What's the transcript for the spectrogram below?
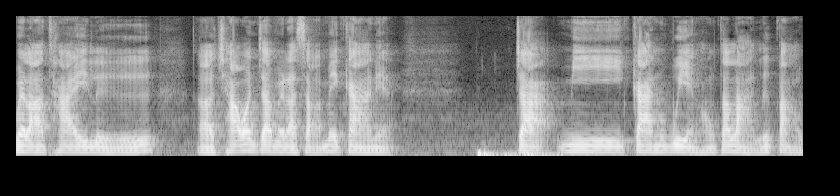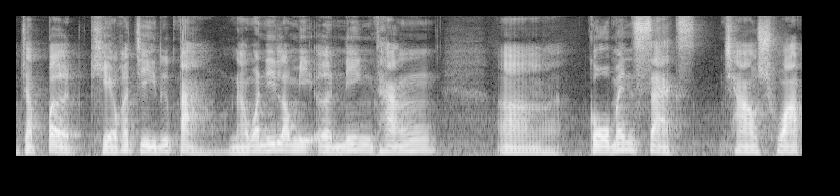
เวลาไทยหรือเช้าวันจันทร์เวลาสหรัฐอเมริกาเนี่ยจะมีการเหวี่ยงของตลาดหรือเปล่า จะเปิดเขียวขจีหรือเปล่านะวันนี้เรามี e a r n i n g ทั้ง Goldman Sachs ชาวชวับ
